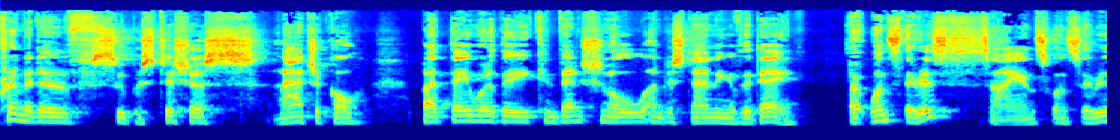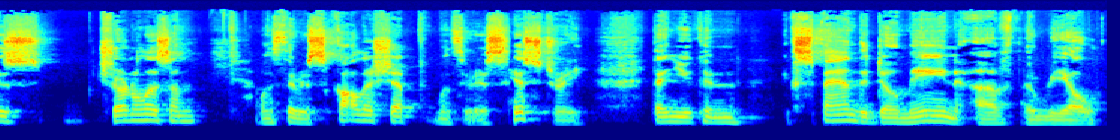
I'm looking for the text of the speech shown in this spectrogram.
primitive, superstitious, magical, but they were the conventional understanding of the day. But once there is science, once there is journalism, once there is scholarship, once there is history, then you can expand the domain of the real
